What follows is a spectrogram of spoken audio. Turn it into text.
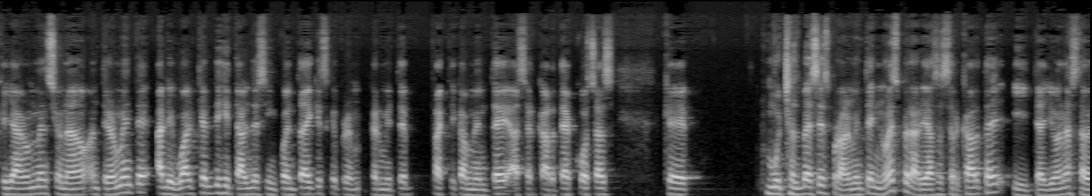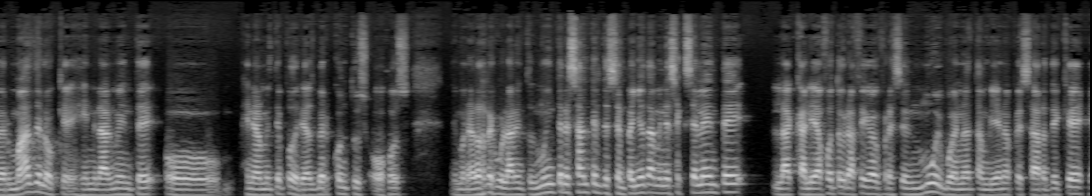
que ya hemos mencionado anteriormente, al igual que el digital de 50X que permite prácticamente acercarte a cosas que muchas veces probablemente no esperarías acercarte y te ayudan hasta ver más de lo que generalmente o generalmente podrías ver con tus ojos de manera regular. Entonces, muy interesante. El desempeño también es excelente. La calidad fotográfica que ofrece es muy buena también, a pesar de que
